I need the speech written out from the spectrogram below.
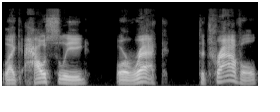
like house league or rec to travel.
